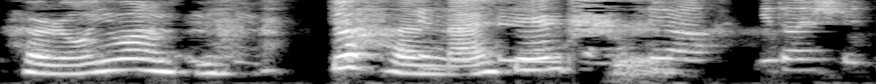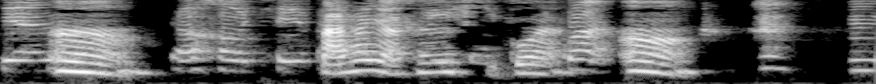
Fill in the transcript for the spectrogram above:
很容易忘记，就很难坚持。一段时间，嗯，然后去把它养成一个习惯，嗯嗯。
